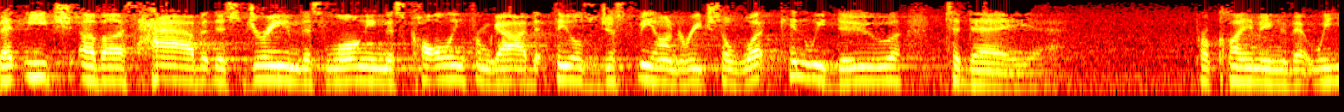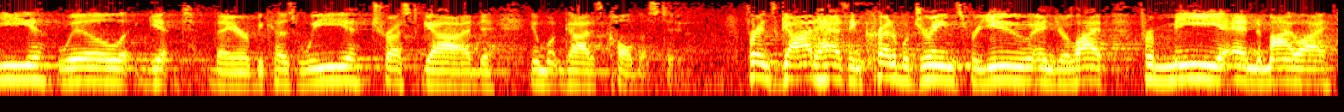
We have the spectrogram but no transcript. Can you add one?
that each of us have this dream, this longing, this calling from God that feels just beyond reach. So, what can we do today? Proclaiming that we will get there because we trust God in what God has called us to. Friends, God has incredible dreams for you and your life, for me and my life.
